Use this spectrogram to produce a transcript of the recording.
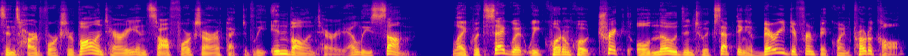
since hard forks are voluntary and soft forks are effectively involuntary, at least some. Like with SegWit, we quote unquote tricked old nodes into accepting a very different Bitcoin protocol.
